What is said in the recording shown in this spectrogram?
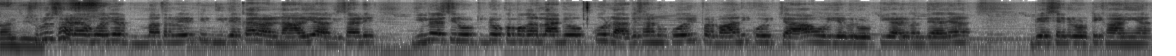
ਹਾਂਜੀ। ਸ਼ੁਰੂ ਸਾਡਾ ਉਹ ਜਿਹਾ ਮਤਲਬ ਇਹ ਪਿੰਦੀ ਦੇ ਘਰ ਵਾਲੇ ਨਾਲ ਹੀ ਆ ਗਈ ਸਾਡੇ। ਜਿਵੇਂ ਅਸੀਂ ਰੋਟੀ ਟੋਕ ਮਗਰ ਲੱਗੇ ਉਹ ਕੋ ਲੱਗੇ ਸਾਨੂੰ ਕੋਈ ਪਰਵਾਹ ਨਹੀਂ ਕੋਈ ਚਾਹ ਹੋਈ ਜਾਵੇ ਰੋਟੀ ਵਾਲੇ ਬੰਦੇ ਆ ਜਾਣ ਵੀ ਅਸੀਂ ਨੇ ਰੋਟੀ ਖਾਣੀ ਆ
